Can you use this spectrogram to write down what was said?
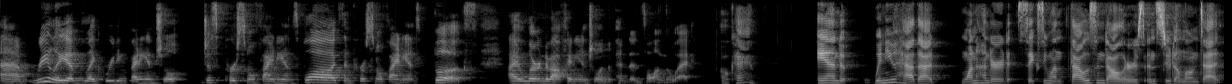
um, really of like reading financial, just personal finance blogs and personal finance books, I learned about financial independence along the way. Okay. And when you had that $161,000 in student loan debt,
